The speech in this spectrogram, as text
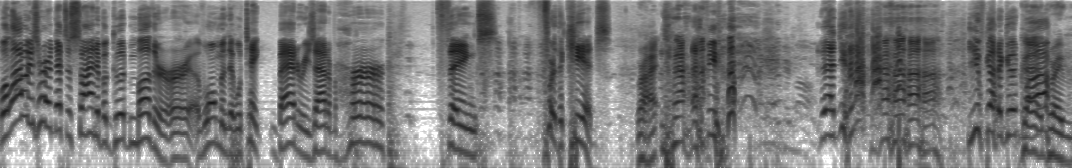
Well, I always heard that's a sign of a good mother or a woman that will take batteries out of her things for the kids. Right. Have you- that you, you've got a good great, mom, great.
